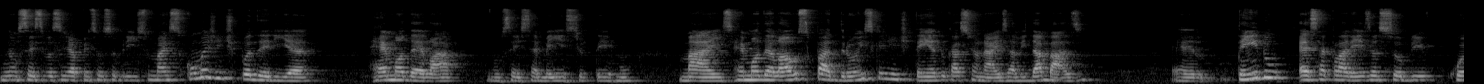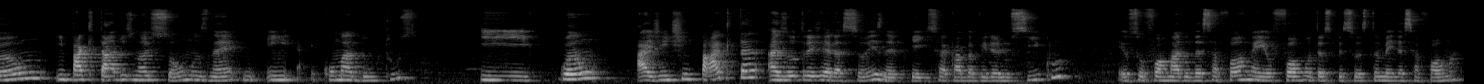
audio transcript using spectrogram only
não sei se você já pensou sobre isso, mas como a gente poderia remodelar, não sei se é bem esse o termo, mas remodelar os padrões que a gente tem educacionais ali da base, é, tendo essa clareza sobre quão impactados nós somos, né, em, como adultos e quão a gente impacta as outras gerações, né, porque isso acaba virando ciclo eu sou formado dessa forma e eu formo outras pessoas também dessa forma.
